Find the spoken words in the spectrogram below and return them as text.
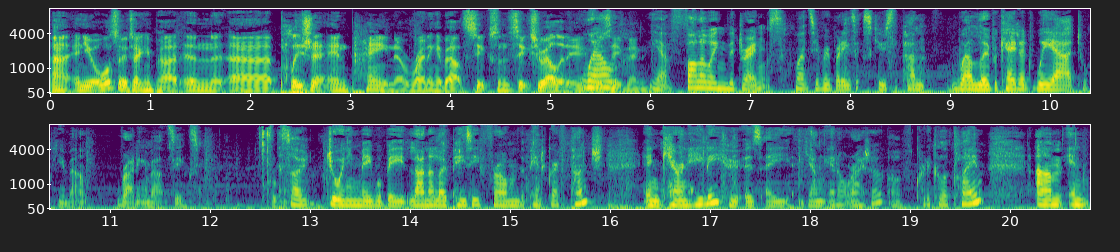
Uh, and you're also taking part in uh, Pleasure and Pain, writing about sex and sexuality Well, this evening. yeah, following the drinks, once everybody's excuse the pun, well lubricated, we are talking about writing about sex. So joining me will be Lana Lopesi from the Pantograph Punch and Karen Healey, who is a young adult writer of critical acclaim. Um, and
